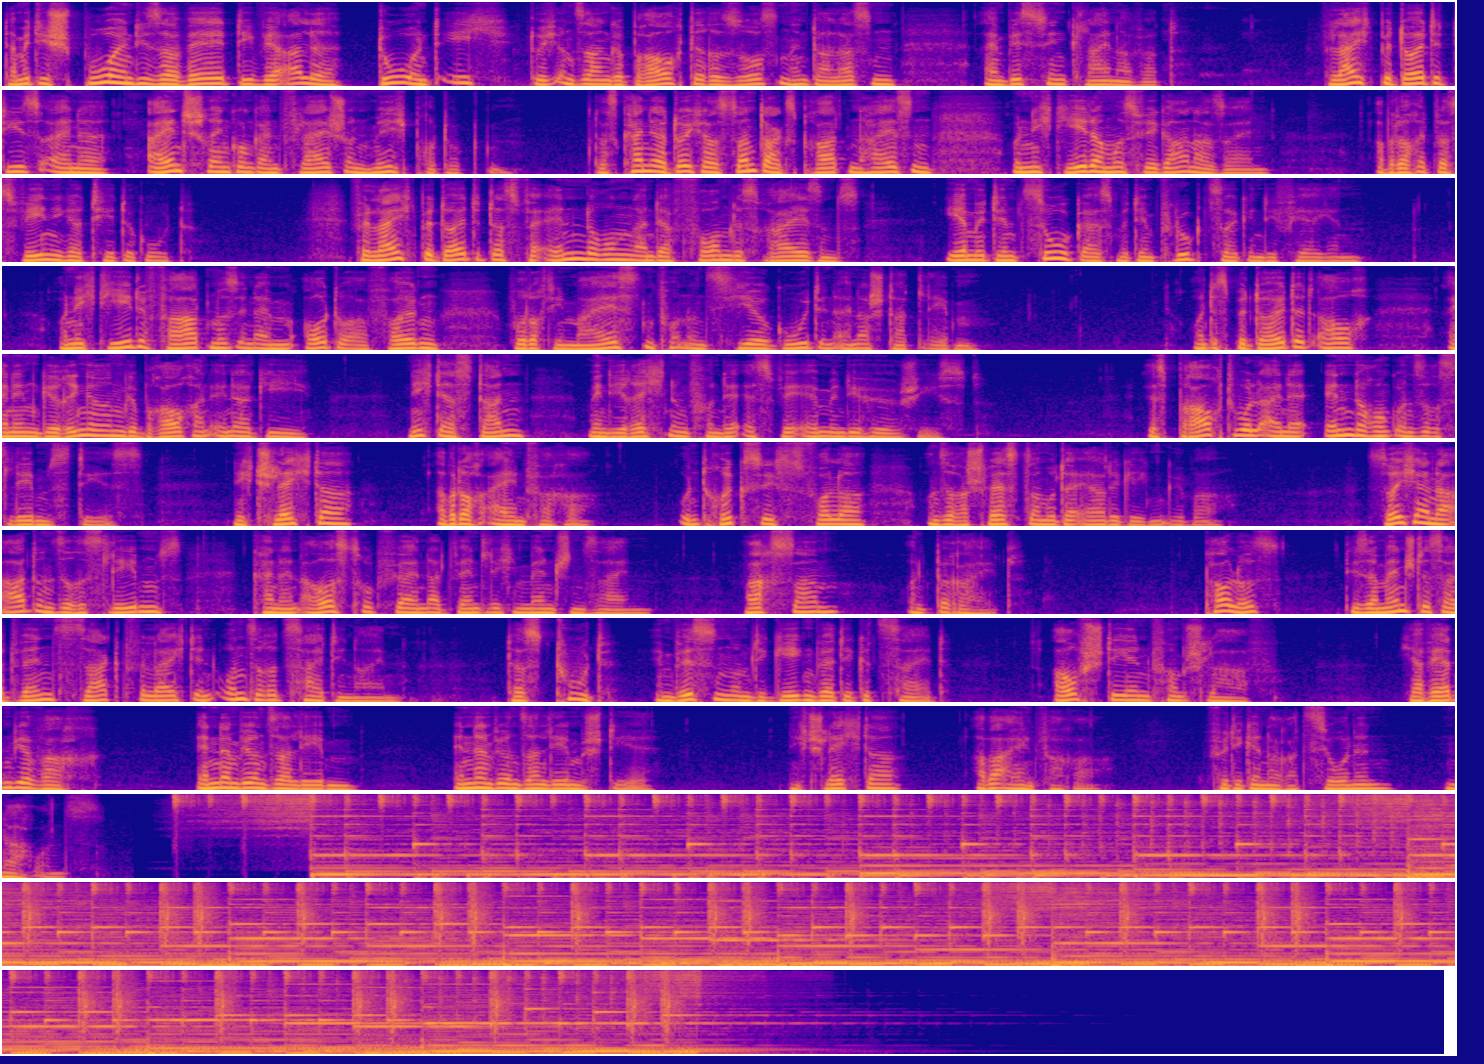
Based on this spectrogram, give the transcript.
damit die Spur in dieser Welt, die wir alle, du und ich, durch unseren Gebrauch der Ressourcen hinterlassen, ein bisschen kleiner wird. Vielleicht bedeutet dies eine Einschränkung an Fleisch- und Milchprodukten. Das kann ja durchaus Sonntagsbraten heißen und nicht jeder muss Veganer sein aber doch etwas weniger täte gut. Vielleicht bedeutet das Veränderungen an der Form des Reisens, eher mit dem Zug als mit dem Flugzeug in die Ferien. Und nicht jede Fahrt muss in einem Auto erfolgen, wo doch die meisten von uns hier gut in einer Stadt leben. Und es bedeutet auch einen geringeren Gebrauch an Energie, nicht erst dann, wenn die Rechnung von der SWM in die Höhe schießt. Es braucht wohl eine Änderung unseres Lebensstils, nicht schlechter, aber doch einfacher und rücksichtsvoller unserer Schwester Mutter Erde gegenüber. Solch eine Art unseres Lebens kann ein Ausdruck für einen adventlichen Menschen sein, wachsam und bereit. Paulus, dieser Mensch des Advents, sagt vielleicht in unsere Zeit hinein, das tut im Wissen um die gegenwärtige Zeit, aufstehen vom Schlaf. Ja, werden wir wach, ändern wir unser Leben, ändern wir unseren Lebensstil. Nicht schlechter, aber einfacher. Für die Generationen nach uns.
